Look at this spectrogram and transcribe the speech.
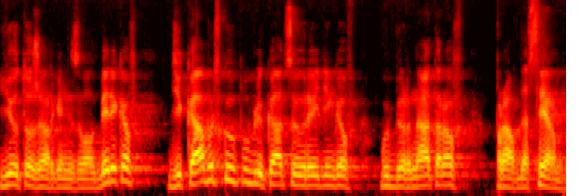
ее тоже организовал Бериков, декабрьскую публикацию рейтингов губернаторов «Правда Серм»,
